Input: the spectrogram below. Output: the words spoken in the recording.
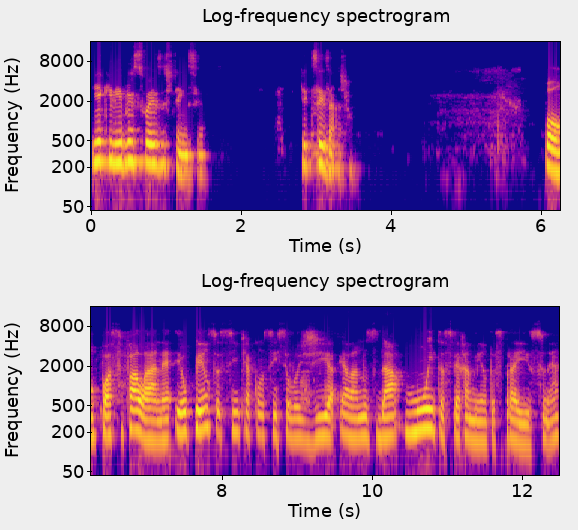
e equilíbrio em sua existência. O que, que vocês acham? Bom, posso falar, né? Eu penso assim que a conscienciologia ela nos dá muitas ferramentas para isso, né?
